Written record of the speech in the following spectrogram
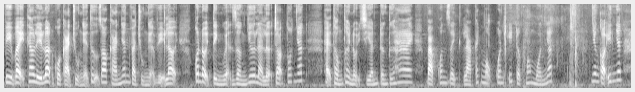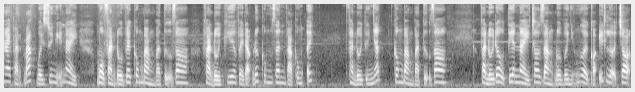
Vì vậy, theo lý luận của cả chủ nghĩa tự do cá nhân và chủ nghĩa vị lợi, quân đội tình nguyện dường như là lựa chọn tốt nhất, hệ thống thời nội chiến đứng thứ hai và quân dịch là cách mộ quân ít được mong muốn nhất. Nhưng có ít nhất hai phản bác với suy nghĩ này, một phản đối về công bằng và tự do, phản đối kia về đạo đức công dân và công ích. Phản đối thứ nhất, công bằng và tự do. Phản đối đầu tiên này cho rằng đối với những người có ít lựa chọn,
